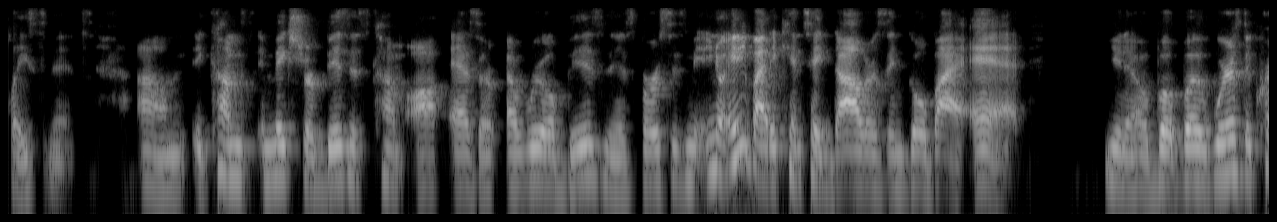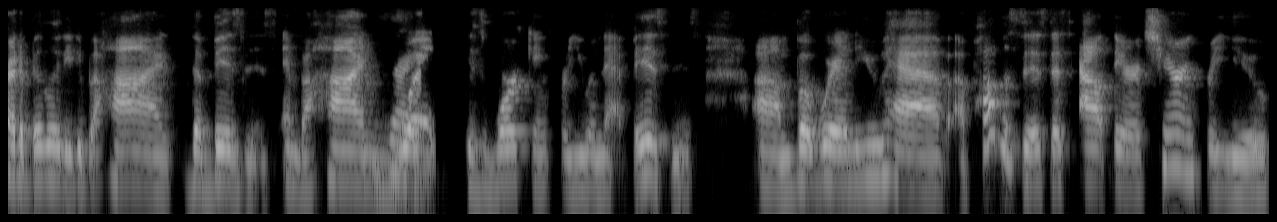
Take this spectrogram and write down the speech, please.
placements. Um, it comes it makes your business come off as a, a real business versus me you know anybody can take dollars and go buy an ad you know but but where's the credibility behind the business and behind right. what is working for you in that business? Um, but when you have a publicist that's out there cheering for you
